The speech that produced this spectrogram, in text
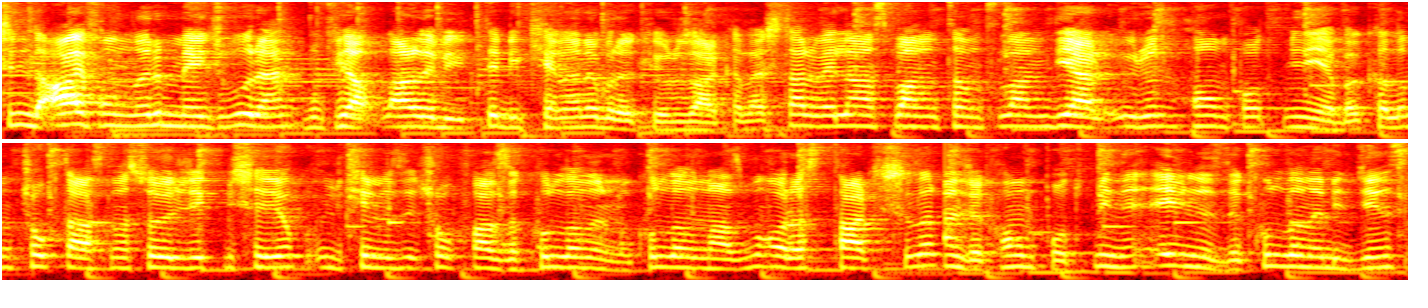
Şimdi iPhone'ları mecburen bu fiyatlarla birlikte bir kenara bırakıyoruz arkadaşlar ve lansmanı tanıtılan diğer ürün HomePod Mini'ye bakalım. Çok da aslında söyleyecek bir şey yok. Ülkemizde çok fazla kullanır mı kullanılmaz mı orası tartışılır. Ancak HomePod Mini evinizde kullanabileceğiniz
